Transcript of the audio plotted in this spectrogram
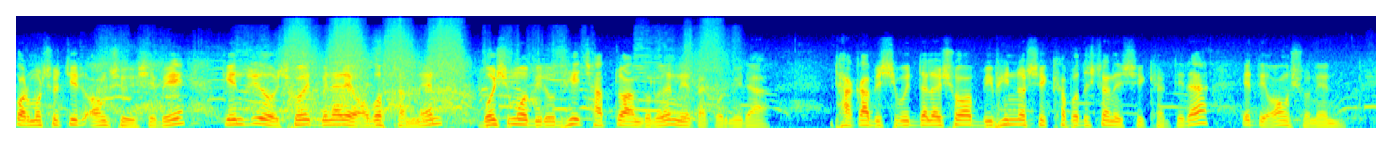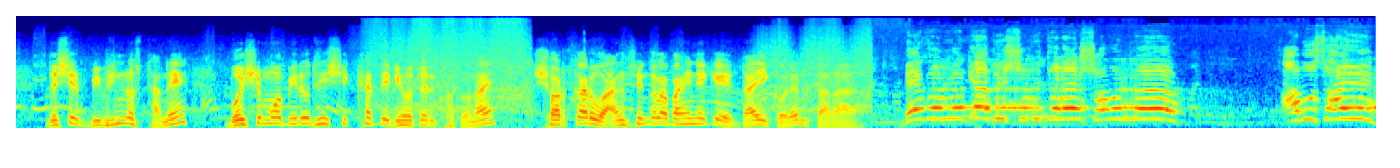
কর্মসূচির অংশ হিসেবে কেন্দ্রীয় শহীদ মিনারে অবস্থান নেন বৈষম্য বিরোধী ছাত্র আন্দোলনের নেতাকর্মীরা। ঢাকা বিশ্ববিদ্যালয় সহ বিভিন্ন শিক্ষা প্রতিষ্ঠানের শিক্ষার্থীরা এতে অংশ নেন। দেশের বিভিন্ন স্থানে বৈষম্য বিরোধী শিক্ষার্থী নিহতের ঘটনায় সরকার ও আইনশৃঙ্খলা বাহিনীকে দায়ী করেন তারা। বেগম রোকেয়া বিশ্ববিদ্যালয়ের সমন্বয়ক আবু সাইদ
